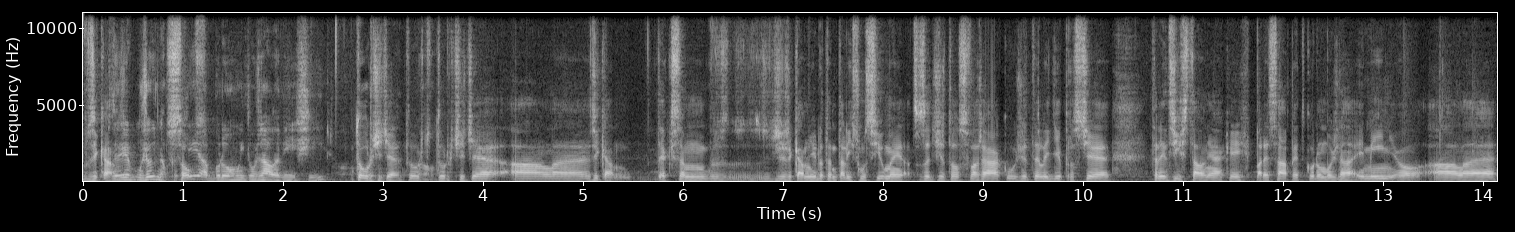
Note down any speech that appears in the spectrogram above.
říkám. Takže můžou jít na jsou... a budou mít možná levnější. To určitě, to, no. to určitě, ale říkám, jak jsem, že říkám, někdo ten talíř musí umýt, a co se týče toho svařáku, že ty lidi prostě, tady dřív stal nějakých 55 korun, možná i míň, jo, ale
